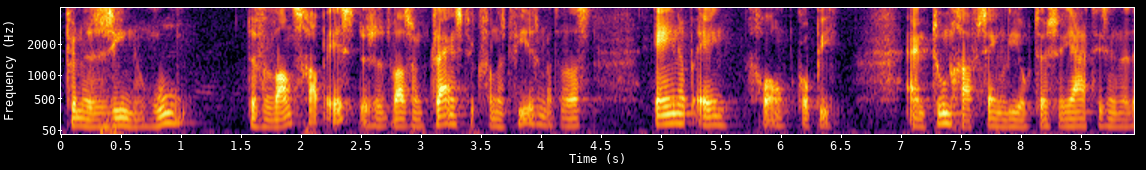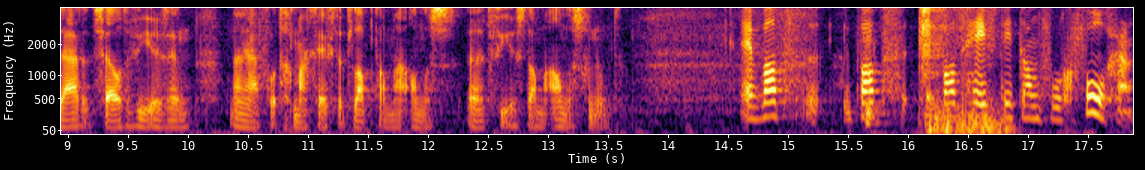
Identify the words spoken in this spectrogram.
kunnen ze zien hoe de verwantschap is. Dus het was een klein stuk van het virus, maar het was één op één gewoon kopie. En toen gaf Zengli ook tussen, ja, het is inderdaad hetzelfde virus. En nou ja, voor het gemak heeft het lab dan maar anders, uh, het virus dan maar anders genoemd. En wat, wat, wat heeft dit dan voor gevolgen?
